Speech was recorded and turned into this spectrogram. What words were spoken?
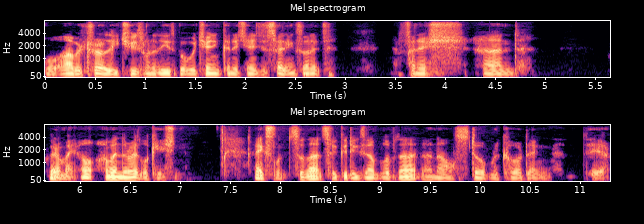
we'll arbitrarily choose one of these, but we're going to change the settings on it. Finish and where am I? Oh, I'm in the right location. Excellent. So that's a good example of that, and I'll stop recording there.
